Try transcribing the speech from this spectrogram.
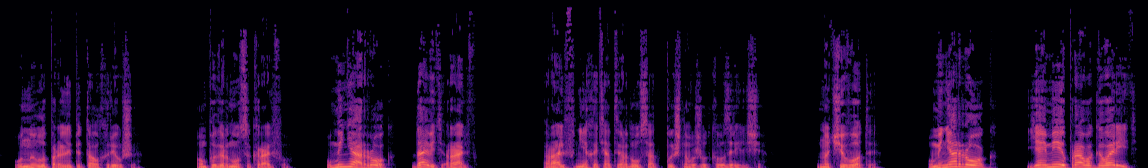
— уныло пролепетал Хрюша. Он повернулся к Ральфу. «У меня рог! Да ведь, Ральф?» Ральф нехотя отвернулся от пышного жуткого зрелища. «Но чего ты? У меня рог! Я имею право говорить!»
